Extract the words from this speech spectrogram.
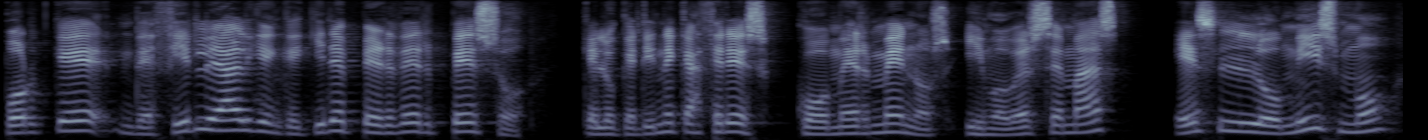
porque decirle a alguien que quiere perder peso que lo que tiene que hacer es comer menos y moverse más es lo mismo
